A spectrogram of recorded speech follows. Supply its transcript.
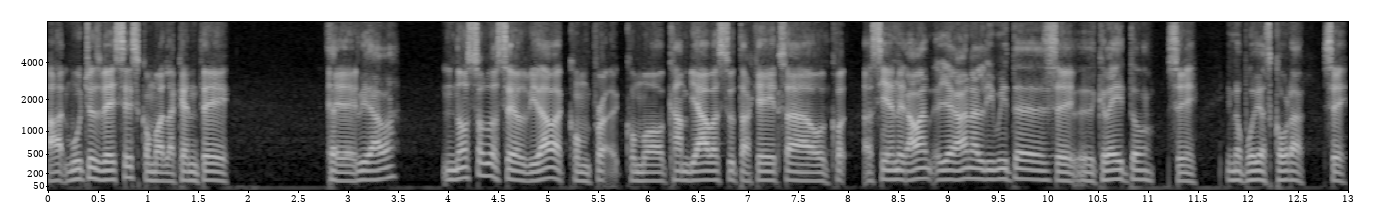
ah, muchas veces como la gente... ¿Se eh, olvidaba? no solo se olvidaba como cambiaba su tarjeta o hacían... Llegaban, llegaban al límite de, crédito sí. y no podías cobrar. Sí,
